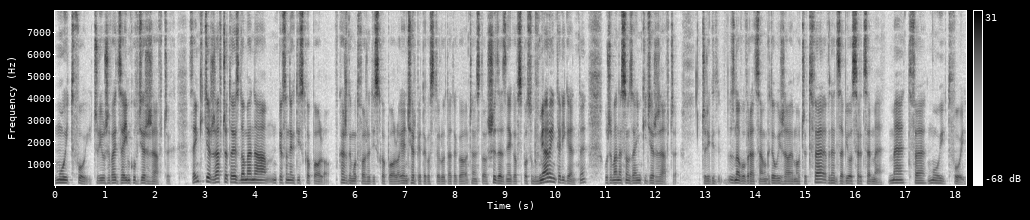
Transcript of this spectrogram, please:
mój, twój, czyli używać zaimków dzierżawczych. Zaimki dzierżawcze to jest domena piosenek disco polo. W każdym utworze disco polo. Ja nie cierpię tego stylu, dlatego często szydzę z niego w sposób w miarę inteligentny. Używane są zaimki dzierżawcze. Czyli gdy, znowu wracam, gdy ujrzałem oczy Twe, wnet zabiło serce me. Me, Twe, mój, Twój.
